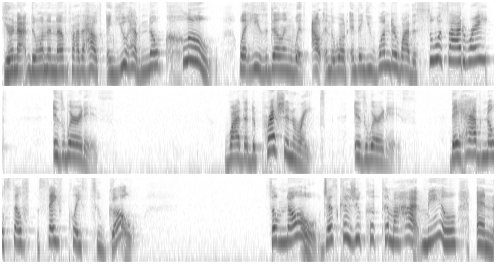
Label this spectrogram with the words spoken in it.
You're not doing enough by the house and you have no clue what he's dealing with out in the world. And then you wonder why the suicide rate is where it is, why the depression rate is where it is. They have no self safe place to go. So no, just because you cooked him a hot meal and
